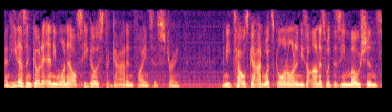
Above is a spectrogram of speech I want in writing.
And he doesn't go to anyone else. He goes to God and finds his strength. And he tells God what's going on, and he's honest with his emotions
